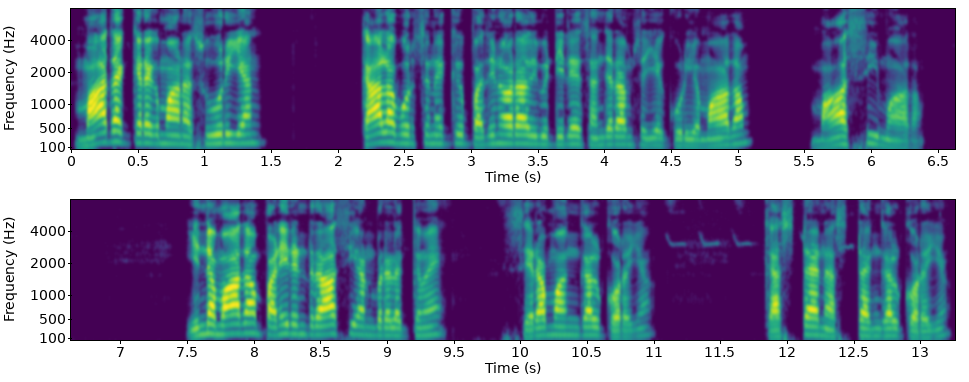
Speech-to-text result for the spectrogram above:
மாத கிரகமான சூரியன் காலபுருஷனுக்கு பதினோராவது வீட்டிலே சஞ்சாரம் செய்யக்கூடிய மாதம் மாசி மாதம். இந்த மாதம் பன்னிரெண்டு ராசி அன்பர்களுக்குமே சிரமங்கள் குறையும் கஷ்ட நஷ்டங்கள் குறையும்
